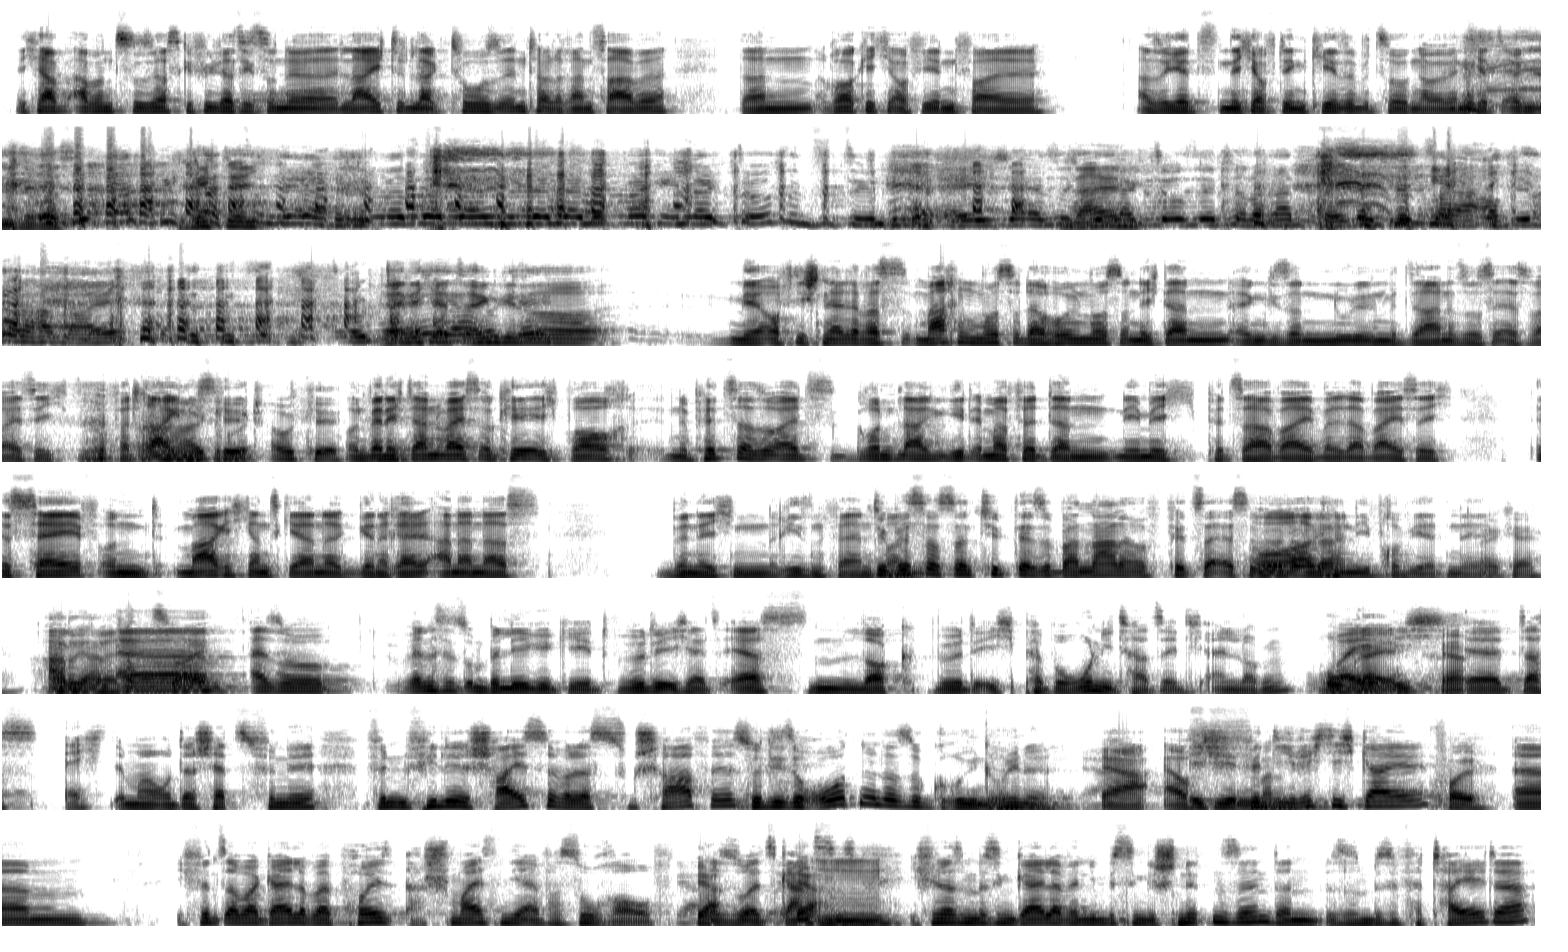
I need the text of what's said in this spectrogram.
Ich habe ab und zu das Gefühl, dass ich so eine leichte Laktoseintoleranz habe, dann rocke ich auf jeden Fall, also jetzt nicht auf den Käse bezogen, aber wenn ich jetzt irgendwie sowas richtig was hat das mit deiner fucking Laktose zu tun? Ey, ich esse, ich bin laktoseintolerant. Das ist Pizza auf jeden Fall Hawaii. Okay, Wenn ich jetzt ja, irgendwie okay. so mir auf die Schnelle was machen muss oder holen muss und ich dann irgendwie so Nudeln mit Sahnesoße esse, weiß ich, so vertrage ich Ah, nicht okay, so gut. okay. Und wenn ich dann weiß, okay, ich brauche eine Pizza so als Grundlage, geht immer fit, dann nehme ich Pizza Hawaii, weil da weiß ich, ist safe und mag ich ganz gerne. Generell Ananas bin ich ein Riesenfan Du von. bist doch so ein Typ, der so Banane auf Pizza essen oh, würde, habe ich oder? noch nie probiert, nee. Okay. Adrian. Top zwei? Ähm, also, wenn es jetzt um Belege geht, würde ich als ersten Log, würde ich Pepperoni tatsächlich einloggen, Oh, weil geil, ich ja. äh, das echt immer unterschätzt finde. Finden viele scheiße, weil das zu scharf ist. So diese roten oder so grüne? Grüne. Ja, auf ich jeden finde Fall. die richtig geil. Voll. Ähm, ich finde es aber geiler, bei Poi schmeißen die einfach so rauf. Ja. Also so als Ganzes. Ja. Ich finde das ein bisschen geiler, wenn die ein bisschen geschnitten sind, dann ist es ein bisschen verteilter.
